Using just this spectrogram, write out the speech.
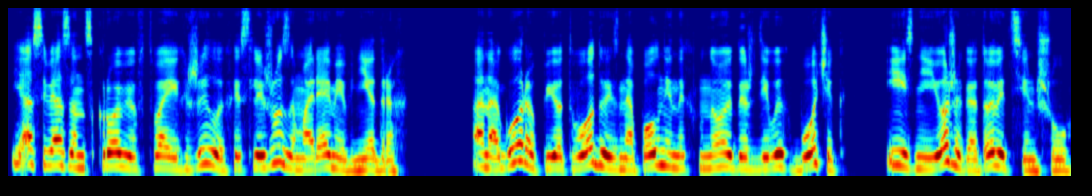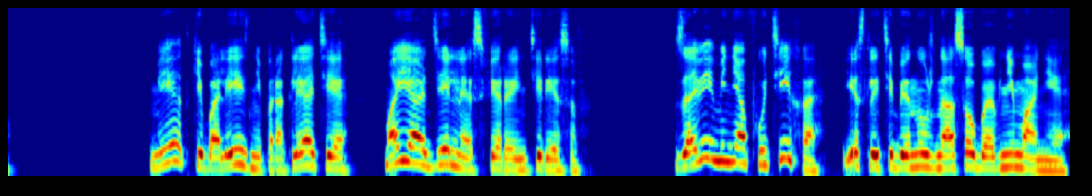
Я связан с кровью в твоих жилах и слежу за морями в недрах. А на Нагора пьет воду из наполненных мною дождевых бочек и из нее же готовит синшу. Метки, болезни, проклятия — моя отдельная сфера интересов. Зови меня Футиха, если тебе нужно особое внимание,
